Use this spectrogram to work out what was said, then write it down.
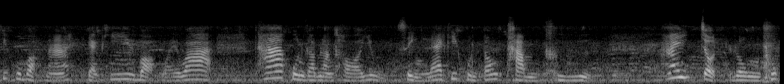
ที่ครูบอกนะ อย่างที่บอกไว้ว่า ถ้าคุณกำลังท้ออยู่สิ่งแรกที่คุณต้องทำคือ ให้จดลงทุก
